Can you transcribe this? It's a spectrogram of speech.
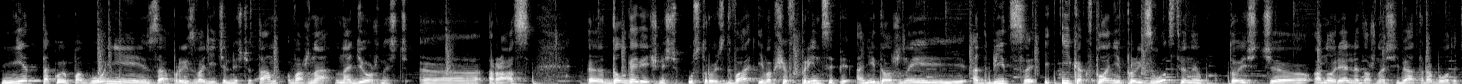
нет такой погони за производительностью. Там важна надежность. Э, раз. Э, долговечность устройств 2, и вообще, в принципе, они должны отбиться и, и как в плане производственном, то есть э, оно реально должно себя отработать,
